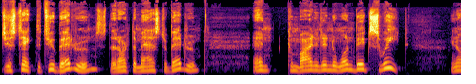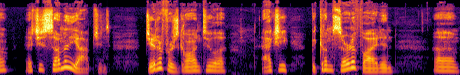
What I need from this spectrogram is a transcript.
just take the two bedrooms that aren't the master bedroom and combine it into one big suite. You know, it's just some of the options. Jennifer's gone to a actually become certified in um,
